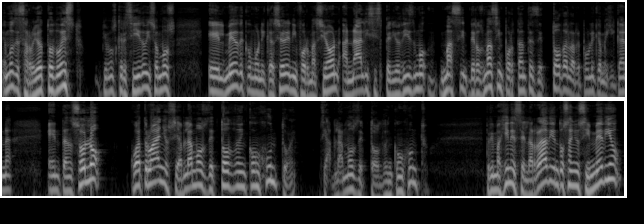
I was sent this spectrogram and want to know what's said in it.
hemos desarrollado todo esto. Hemos crecido y somos el medio de comunicación en información, análisis, periodismo de los más importantes de toda la República Mexicana en tan solo cuatro años, si hablamos de todo en conjunto, ¿eh? si hablamos de todo en conjunto. Pero imagínense, la radio en dos años y medio,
